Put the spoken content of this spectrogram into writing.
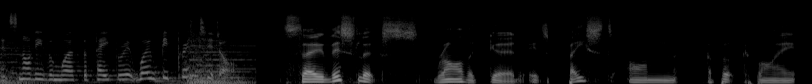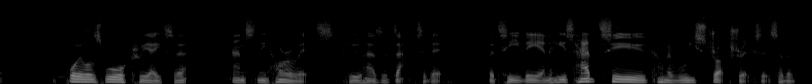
It's not even worth the paper it won't be printed on. So this looks rather good. It's based on a book by Foyle's War creator Anthony Horowitz, who has adapted it for TV, and he's had to kind of restructure it because it's sort of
